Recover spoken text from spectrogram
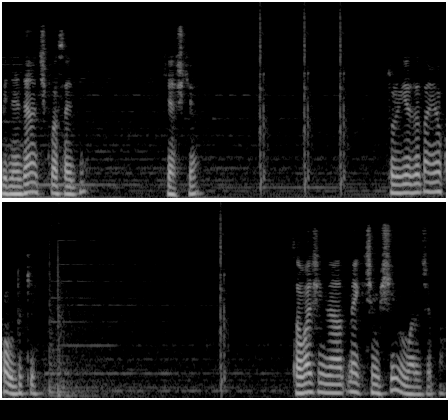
Bir neden açıklasaydın? Keşke. Suriye zaten yok oldu ki. Savaş ilan etmek için bir şey mi var acaba?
